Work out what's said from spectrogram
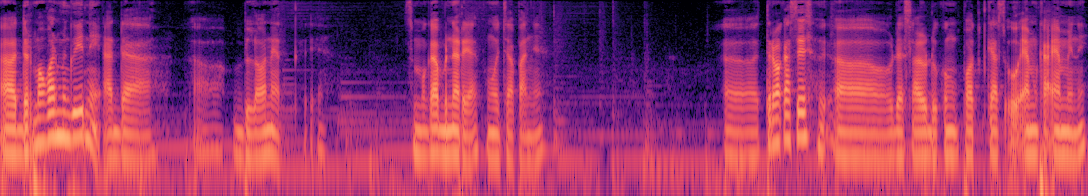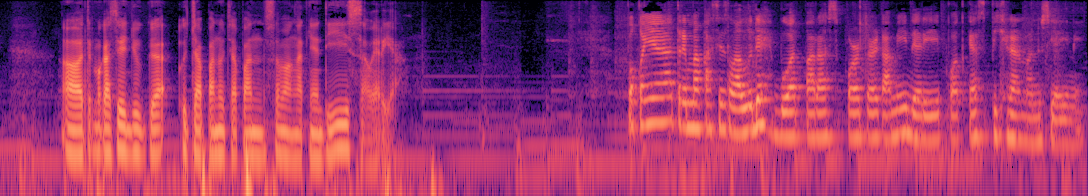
uh, Dermawan minggu ini ada uh, Blonet gitu ya. Semoga benar ya pengucapannya. Uh, terima kasih uh, udah selalu dukung podcast UMKM ini. Uh, terima kasih juga ucapan-ucapan semangatnya di Saweria. Pokoknya terima kasih selalu deh buat para supporter kami dari podcast Pikiran Manusia ini.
